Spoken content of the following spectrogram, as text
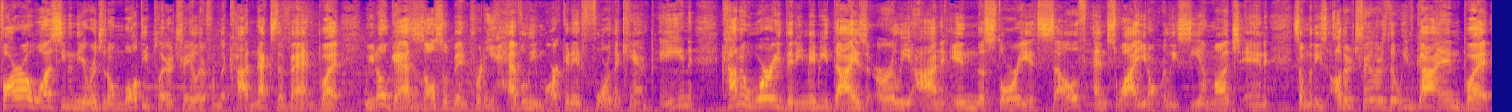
Farah was seen in the original multiplayer trailer from the COD Next event, but we know Gaz has also been pretty heavily marketed for the campaign. Kind of worried that he maybe dies early on in the story itself, hence why you don't really see him much in some of these other trailers that we've gotten, but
